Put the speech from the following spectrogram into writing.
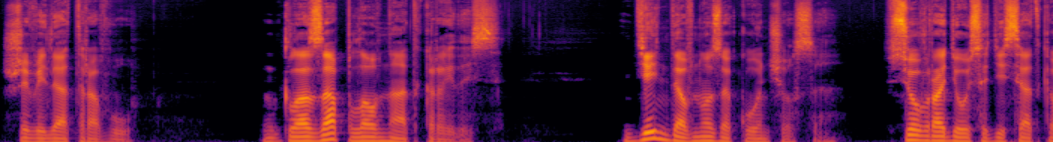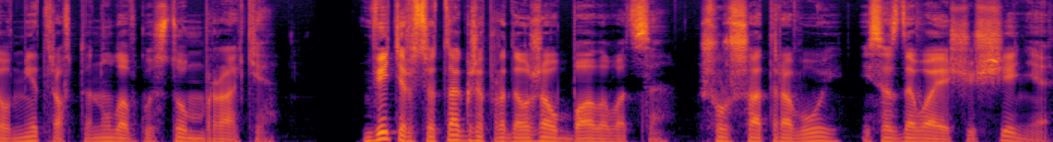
шевеля траву. Глаза плавно открылись. День давно закончился. Все в радиусе десятков метров тонуло в густом мраке. Ветер все так же продолжал баловаться, шурша травой и создавая ощущение,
